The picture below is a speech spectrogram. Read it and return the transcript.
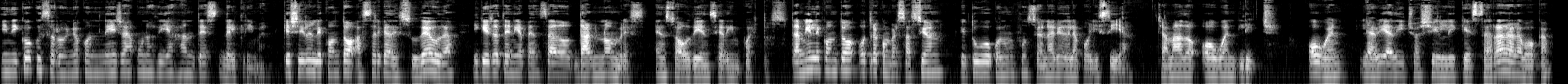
indicó que se reunió con ella unos días antes del crimen, que Shirley le contó acerca de su deuda y que ella tenía pensado dar nombres en su audiencia de impuestos. También le contó otra conversación que tuvo con un funcionario de la policía, llamado Owen Leach. Owen le habría dicho a Shirley que cerrara la boca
